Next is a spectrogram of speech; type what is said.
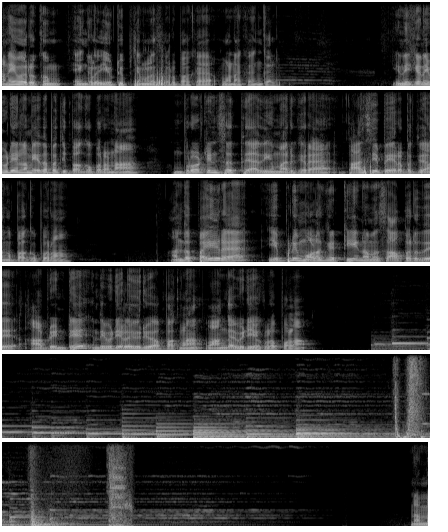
அனைவருக்கும் எங்கள் யூடியூப் சேனல் சார்பாக வணக்கங்கள். இன்றைக்கான வீடியோ நம்ம எதை பற்றி பார்க்க போகிறோன்னா புரோட்டீன் சத்து அதிகமாக இருக்கிற பாசி பயிரை பற்றி தாங்க பார்க்க போகிறோம் அந்த பயிரை எப்படி முளைக்கட்டி நம்ம சாப்பிட்றது அப்படின்ட்டு இந்த வீடியோவில் விரிவாக பார்க்கலாம். வாங்க வீடியோக்குள்ளே போகலாம் நம்ம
